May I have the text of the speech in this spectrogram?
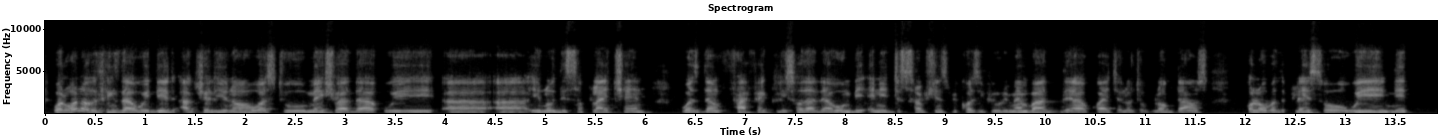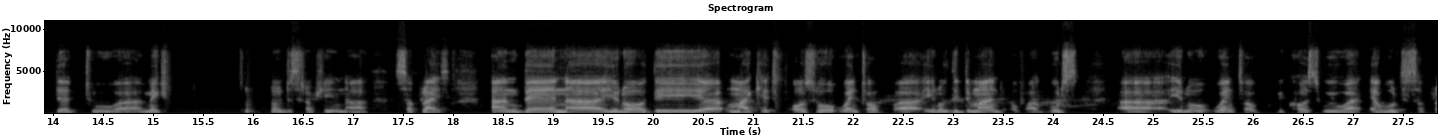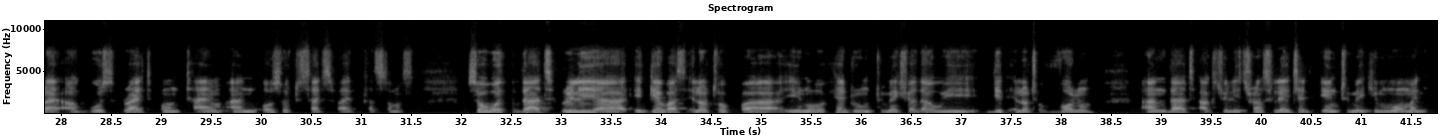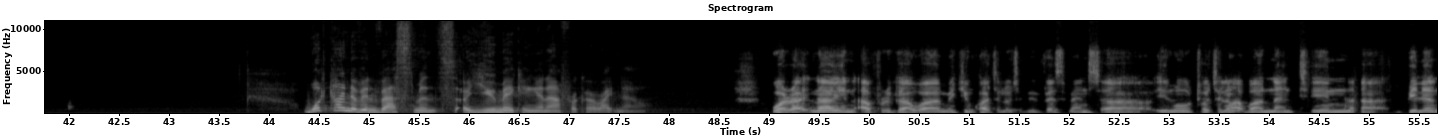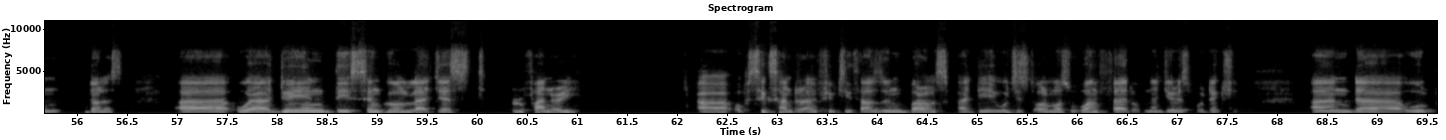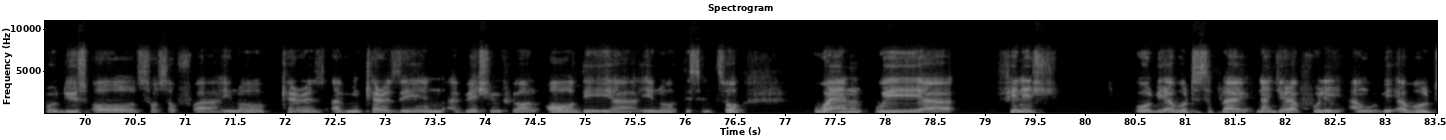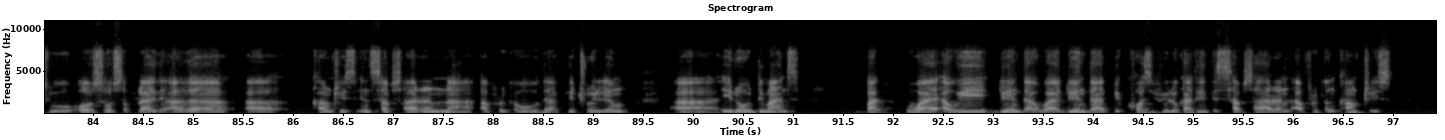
Well, one of the things that we did actually, you know, was to make sure that we, uh, uh, you know, the supply chain was done perfectly so that there won't be any disruptions. Because if you remember, there are quite a lot of lockdowns all over the place. So we needed to uh, make sure no disruption in our supplies. And then, uh, you know, the uh, market also went up, uh, you know, the demand of our goods, uh, you know, went up because we were able to supply our goods right on time and also to satisfy the customers. So with that, really, uh, it gave us a lot of, uh, you know, headroom to make sure that we did a lot of volume and that actually translated into making more money. What kind of investments are you making in Africa right now? Well, right now in Africa, we're making quite a lot of investments, uh, you know, totaling about 19 uh, billion dollars. Uh, we are doing the single largest refinery uh, of 650,000 barrels per day, which is almost one third of Nigeria's production and uh, will produce all sorts of, uh, you know, I mean, kerosene, aviation fuel, all the, uh, you know, this. And so when we uh, finish, we'll be able to supply Nigeria fully and we'll be able to also supply the other uh, countries in sub-Saharan uh, Africa with their petroleum, you know, demands. But why are we doing that? We're doing that because if you look at it, the sub-Saharan African countries,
